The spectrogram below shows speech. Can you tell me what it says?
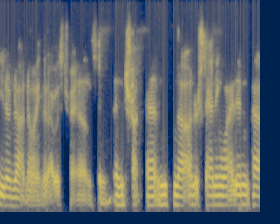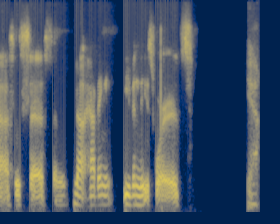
you know not knowing that i was trans and and, try- and not understanding why i didn't pass as cis and not having even these words. Yeah.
